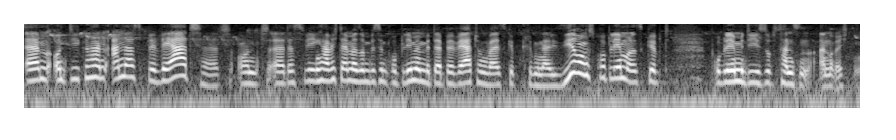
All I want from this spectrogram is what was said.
ähm, und die gehören anders bewertet. Und äh, deswegen habe ich da immer so ein bisschen Probleme mit der Bewertung, weil es gibt Kriminalisierungsprobleme und es gibt Probleme, die Substanzen anrichten.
